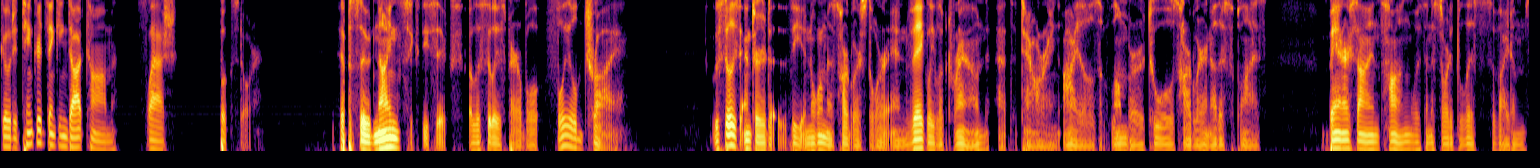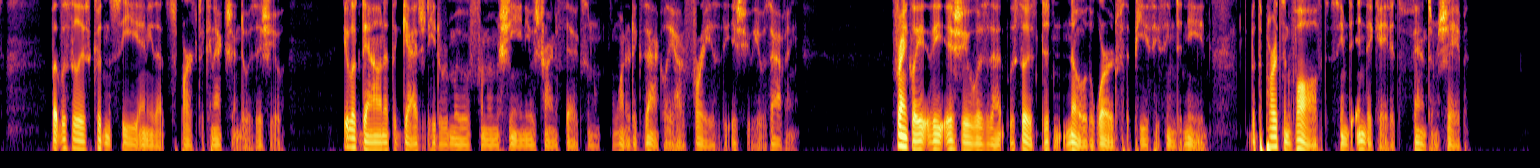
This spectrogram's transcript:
go to tinkeredthinking.com slash bookstore. Episode 966, A Lucilius Parable, Foiled Try. Lucilius entered the enormous hardware store and vaguely looked round at the towering aisles of lumber, tools, hardware, and other supplies. Banner signs hung with an assorted lists of items, but Lucilius couldn't see any that sparked a connection to his issue. He looked down at the gadget he'd removed from a machine he was trying to fix and wondered exactly how to phrase the issue he was having. Frankly, the issue was that Lucilius didn't know the word for the piece he seemed to need, but the parts involved seemed to indicate its phantom shape.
